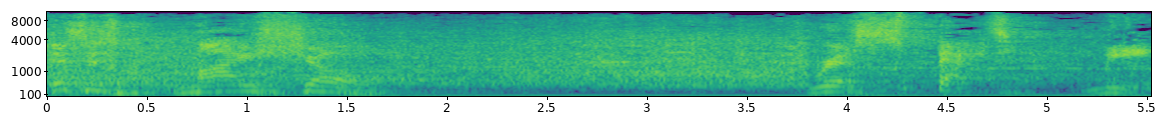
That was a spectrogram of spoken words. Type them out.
This is my show. Respect me.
